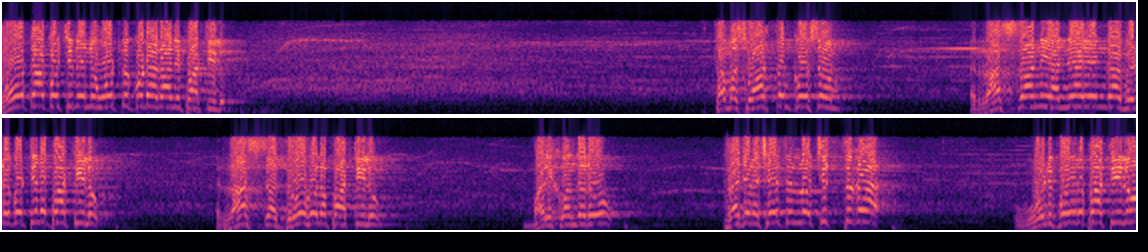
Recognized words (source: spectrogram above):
నోటాకొచ్చినన్ని ఓట్లు కూడా రాని పార్టీలు. తమ స్వార్థం కోసం రాష్ట్రాన్ని అన్యాయంగా విడగొట్టిన పార్టీలు రాష్ట్ర ద్రోహుల పార్టీలు మరికొందరు ప్రజల చేతుల్లో చిత్తుగా ఓడిపోయిన పార్టీలు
